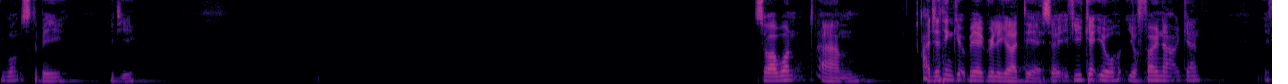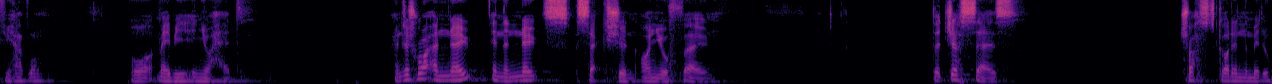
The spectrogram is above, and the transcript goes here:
he wants to be with you. So I want, um, I just think it would be a really good idea. So if you get your, your phone out again, if you have one, or maybe in your head, and just write a note in the notes section on your phone that just says, trust God in the middle.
